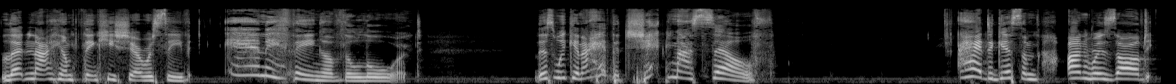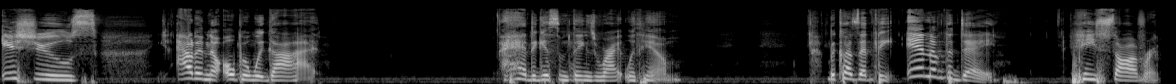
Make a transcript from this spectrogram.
Let not him think he shall receive anything of the Lord. This weekend, I had to check myself. I had to get some unresolved issues out in the open with God. I had to get some things right with Him. Because at the end of the day, He's sovereign.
